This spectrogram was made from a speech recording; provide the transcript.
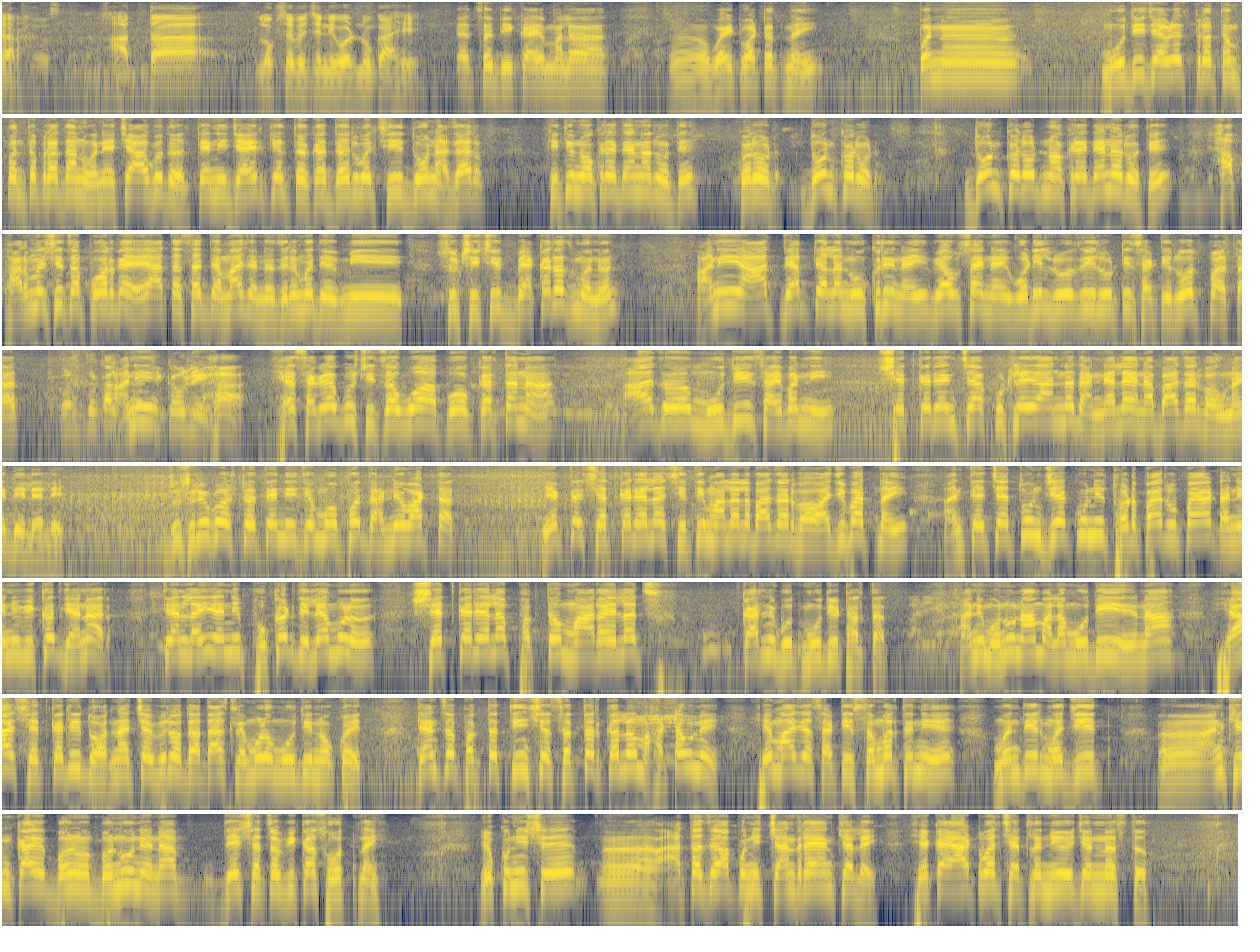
नमस्कार. आत्ता लोकसभेची निवडणूक आहे. त्याचं बी काय मला अं, वाईट वाटत नाही. पण अं, मोदी ज्यावेळेस प्रथम पंतप्रधान होण्याच्या अगोदर त्यांनी जाहीर केलं होतं का दरवर्षी दोन हजार किती नोकऱ्या देणार होते? करोड दोन करोड. दोन करोड नोकऱ्या देणार होते. हा फार्मसीचा पोरगा आहे. आता सध्या माझ्या नजरेमध्ये मी सुशिक्षित बेकारच म्हणन. आणि अद्याप त्याला नोकरी नाही व्यवसाय नाही वडील रोजीरोटीसाठी रोज पळतात. आणि हा ह्या सगळ्या गोष्टीचा उहापोह करताना आज मोदी साहेबांनी शेतकऱ्यांच्या कुठल्याही अन्नधान्याला आहे ना बाजारभाव नाही दिलेले. दुसरी गोष्ट त्यांनी जे मोफत धान्य वाटतात एक तर शेतकऱ्याला शेतीमालाला बाजारभाव अजिबात नाही आणि त्याच्यातून जे कोणी थोडंफार रुपया ठाण्याने विकत घेणार त्यांनाही यांनी फुकट दिल्यामुळं शेतकऱ्याला फक्त मारायलाच कारणीभूत मोदी ठरतात. आणि म्हणून आम्हाला मोदी ना ह्या शेतकरी धोरणाच्या विरोधात असल्यामुळं मोदी नको आहेत. त्यांचं फक्त तीनशे सत्तर कलम हटवणे हे माझ्यासाठी समर्थनीय मंदिर मस्जिद आणखीन काय बन बनवून आहे ना देशाचा विकास होत नाही. एकोणीसशे आता जे आपण चांद्रयान केलं आहे हे काय आठ वर्षातलं नियोजन नसतं.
